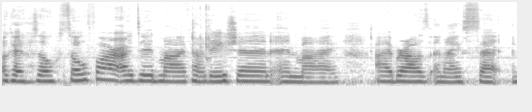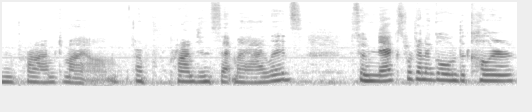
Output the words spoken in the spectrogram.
Okay, so, so far I did my foundation and my eyebrows and I set and primed my, um, or primed and set my eyelids. So next we're going to go with the Color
